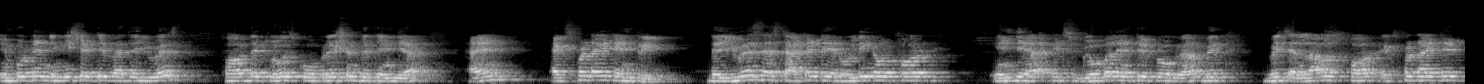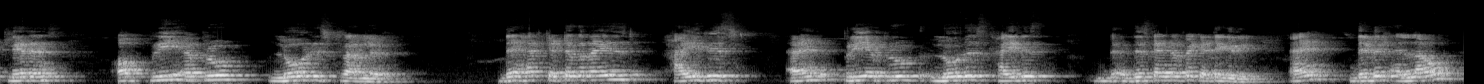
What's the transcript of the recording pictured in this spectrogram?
important initiative by the US for the close cooperation with India and expedite entry. The US has started a rolling out for India its global entry program with which allows for expedited clearance of pre-approved low risk travelers. They have categorized high risk and pre-approved low risk high risk this kind of a category and they will allow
